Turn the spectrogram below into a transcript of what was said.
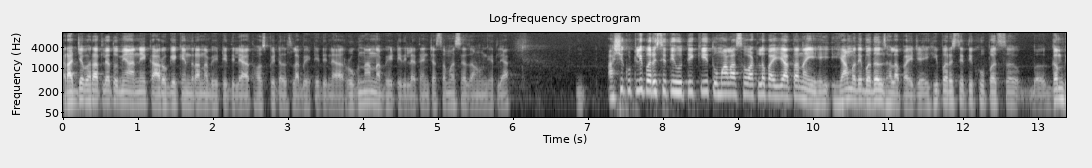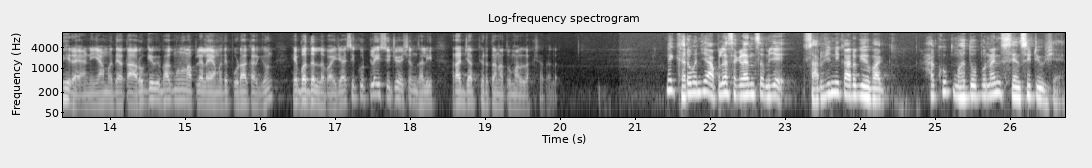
राज्यभरातल्या तुम्ही अनेक आरोग्य केंद्रांना भेटी दिल्यात हॉस्पिटल्सला भेटी दिल्या रुग्णांना भेटी दिल्या त्यांच्या समस्या जाणून घेतल्या. अशी कुठली परिस्थिती होती की तुम्हाला असं वाटलं पाहिजे आता नाही हे- ह्यामध्ये बदल झाला पाहिजे ही परिस्थिती खूपच गंभीर आहे आणि यामध्ये आता आरोग्य विभाग म्हणून आपल्याला यामध्ये पुढाकार घेऊन हे बदललं पाहिजे. अशी कुठलीही सिच्युएशन झाली राज्यात फिरताना तुम्हाला लक्षात आलं? नाही खरं म्हणजे आपल्या सगळ्यांचं म्हणजे सार्वजनिक आरोग्य विभाग हा खूप महत्त्वपूर्ण आणि सेन्सिटिव्ह विषय आहे.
